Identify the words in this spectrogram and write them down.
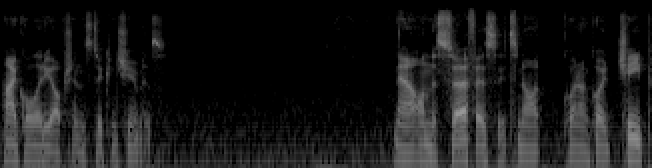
high quality options to consumers. Now, on the surface, it's not quote unquote cheap,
